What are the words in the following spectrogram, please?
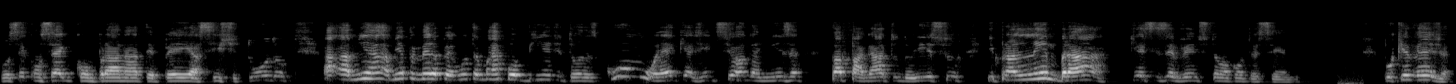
você consegue comprar na ATP e assiste tudo. A, a, minha, a minha primeira pergunta é mais bobinha de todas: como é que a gente se organiza para pagar tudo isso e para lembrar que esses eventos estão acontecendo? Porque, veja,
